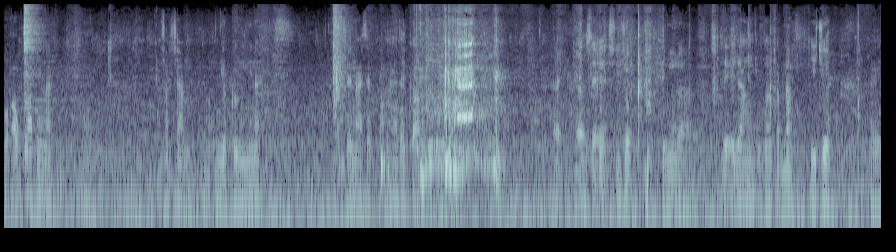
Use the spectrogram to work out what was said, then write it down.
có ốc lắp như này. Đấy. chắc chắn nhựa cứng như này. Trên này sẽ có hai tay cầm. Đấy, rất là dễ sử dụng cũng như là dễ dàng chúng ta cắt đặt di chuyển. Đấy.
